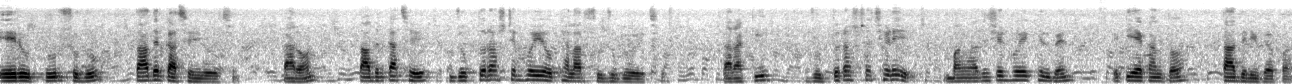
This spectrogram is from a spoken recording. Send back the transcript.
এর উত্তর শুধু তাদের কাছেই রয়েছে, কারণ তাদের কাছে যুক্তরাষ্ট্রের হয়েও খেলার সুযোগ রয়েছে। তারা কি যুক্তরাষ্ট্র ছেড়ে বাংলাদেশের হয়ে খেলবেন? এটি একান্ত তাদেরই ব্যাপার।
